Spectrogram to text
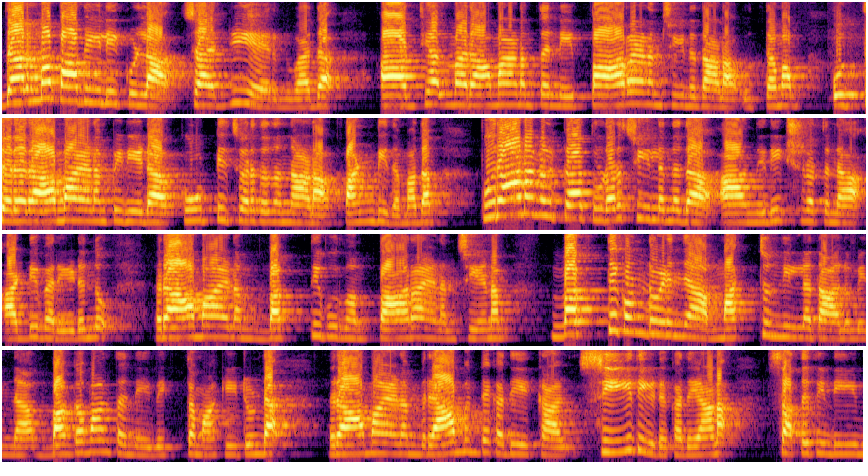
ധർമ്മപാതയിലേക്കുള്ള ചര്യയായിരുന്നു അത്. ആധ്യാത്മ രാമായണം തന്നെ പാരായണം ചെയ്യുന്നതാണ് ഉത്തമം. ഉത്തര രാമായണം പിന്നീട് കൂട്ടിച്ചേർത്തതെന്നാണ് പണ്ഡിത മതം. പുരാണങ്ങൾക്ക് തുടർച്ചയില്ലെന്നത് ആ നിരീക്ഷണത്തിന് അടിവരയിടുന്നു. രാമായണം ഭക്തിപൂർവം പാരായണം ചെയ്യണം. ഭക്തി കൊണ്ടൊഴിഞ്ഞ മറ്റൊന്നില്ലതാനും എന്ന് ഭഗവാൻ തന്നെ വ്യക്തമാക്കിയിട്ടുണ്ട്. രാമായണം രാമന്റെ കഥയേക്കാൾ സീതയുടെ കഥയാണ്. സത്യത്തിന്റെയും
